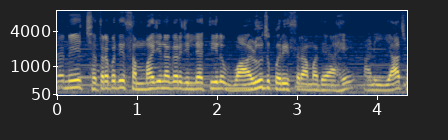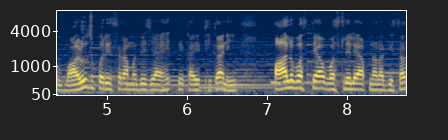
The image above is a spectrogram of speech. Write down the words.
मी छत्रपती संभाजीनगर जिल्ह्यातील वाळूज परिसरामध्ये आहे आणि याच वाळूज परिसरामध्ये जे आहेत ते काही ठिकाणी पालवस्त्या वसलेल्या आपल्याला दिसतात.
